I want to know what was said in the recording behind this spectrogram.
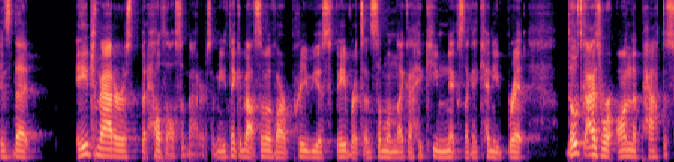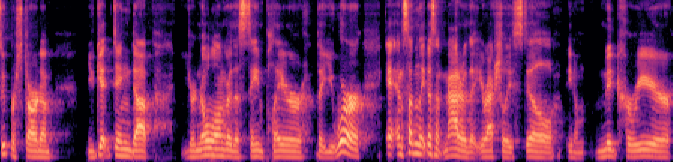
is that age matters, but health also matters. I mean, you think about some of our previous favorites and someone like a Hakeem Nicks, like a Kenny Britt those guys were on the path to superstardom. You get dinged up, you're no longer the same player that you were, and suddenly it doesn't matter that you're actually still, you know, mid-career.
